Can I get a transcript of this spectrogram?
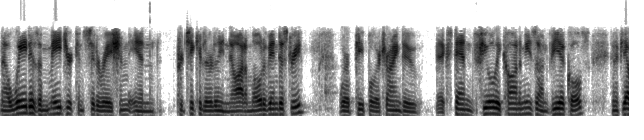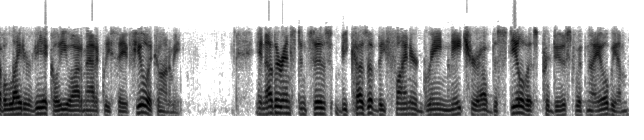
Now, weight is a major consideration in particularly in the automotive industry, where people are trying to extend fuel economies on vehicles. And if you have a lighter vehicle, you automatically save fuel economy. In other instances, because of the finer grain nature of the steel that's produced with niobium,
